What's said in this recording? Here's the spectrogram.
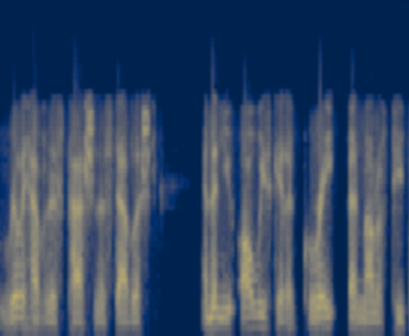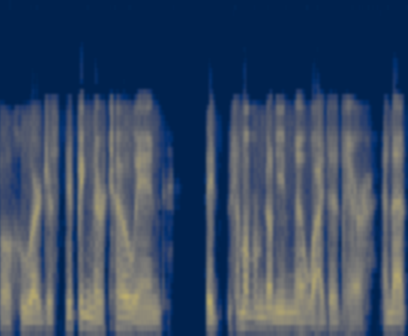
really have this passion established and then you always get a great amount of people who are just dipping their toe in. They, some of them don't even know why they're there, and that's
